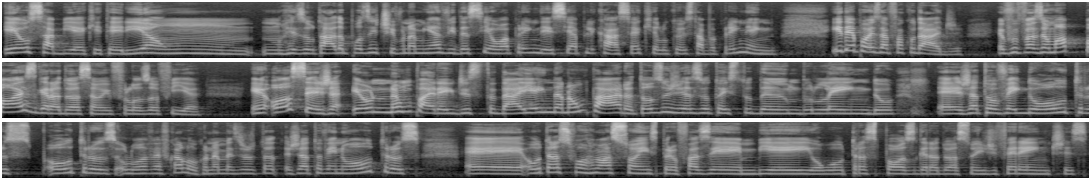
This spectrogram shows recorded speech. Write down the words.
Eu sabia que teria um, um resultado positivo na minha vida se eu aprendesse e aplicasse aquilo que eu estava aprendendo. E depois da faculdade, eu fui fazer uma pós-graduação em filosofia. Eu, ou seja, eu não parei de estudar e ainda não paro. Todos os dias eu estou estudando, lendo, é, já estou vendo outros, outros. O Lua vai ficar louco, né? Mas eu tô, já estou vendo outros, é, outras formações para eu fazer MBA ou outras pós-graduações diferentes.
